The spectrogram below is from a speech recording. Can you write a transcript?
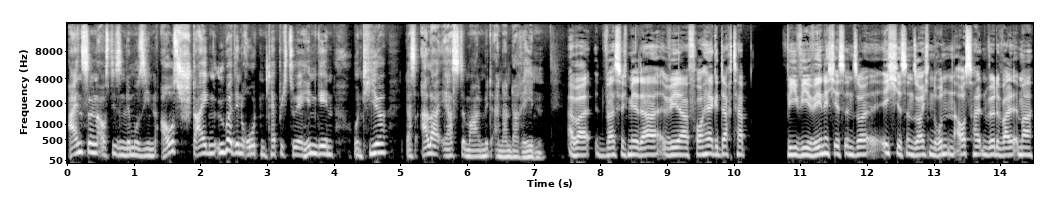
einzeln aus diesen Limousinen aussteigen, über den roten Teppich zu ihr hingehen und hier das allererste Mal miteinander reden. Aber was ich mir da wieder vorher gedacht habe, wie, wie wenig es in so, ich es in solchen Runden aushalten würde, weil immer,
